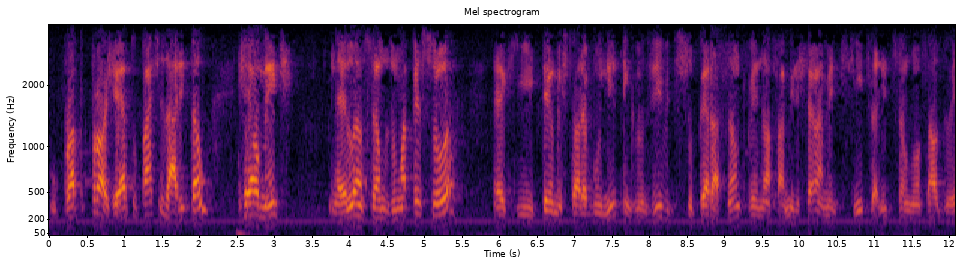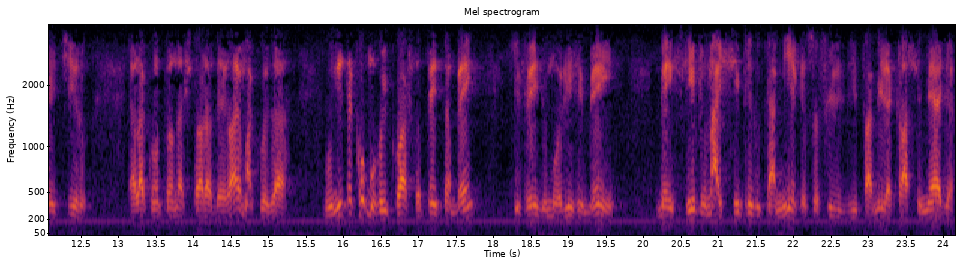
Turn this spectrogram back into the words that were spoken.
o próprio projeto partidário. Então, realmente, né, lançamos uma pessoa, é, que tem uma história bonita, inclusive, de superação, que vem de uma família extremamente simples, ali de São Gonçalo do Retiro. Ela contando a história dele lá, é uma coisa bonita, como o Rui Costa tem também, que vem de uma origem bem, bem simples, mais simples do que a minha, que eu sou filho de família classe média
